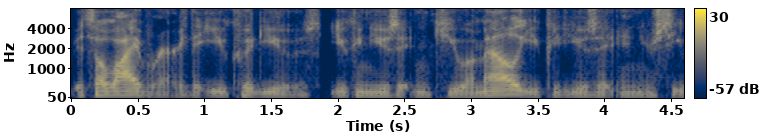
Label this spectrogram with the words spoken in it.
it's a library that you could use. You can use it in QML. You could use it in your C++.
